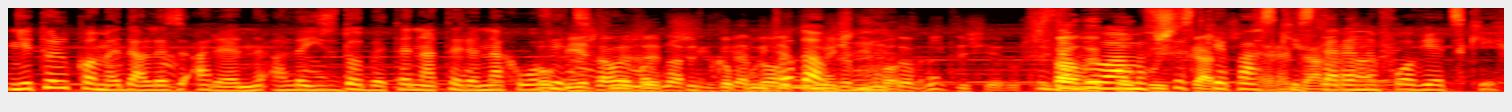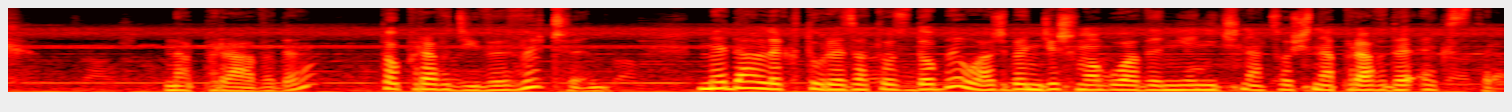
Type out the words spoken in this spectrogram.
Nie tylko medale z areny, ale i zdobyte na terenach łowieckich. Powiedziałem, że wszystko pójdzie, dobrze. Zdobyłam pokój wszystkie skacze. paski z terenów łowieckich. Naprawdę? To prawdziwy wyczyn. Medale, które za to zdobyłaś, będziesz mogła wymienić na coś naprawdę ekstra.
